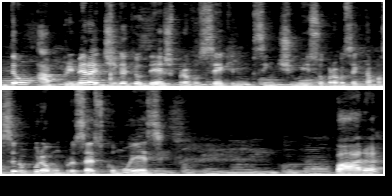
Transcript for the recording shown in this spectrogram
Então, a primeira dica que eu deixo para você que sentiu isso, ou pra você que tá passando por algum processo como esse, para,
